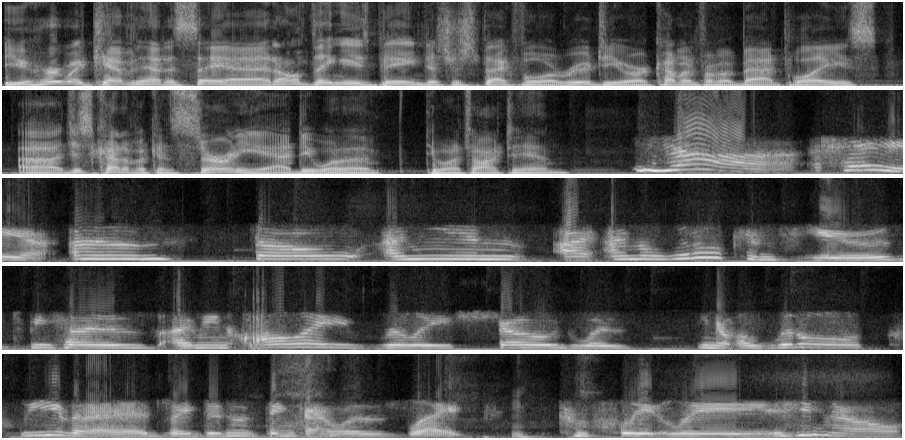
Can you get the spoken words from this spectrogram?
you heard what Kevin had to say. I don't think he's being disrespectful or rude to you or coming from a bad place. Uh, just kind of a concern he had. Do you want to do you want to talk to him? Yeah. Hey. Um. So I mean, I, I'm a little confused because I mean, all I really showed was you know a little cleavage. I didn't think I was like completely you know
